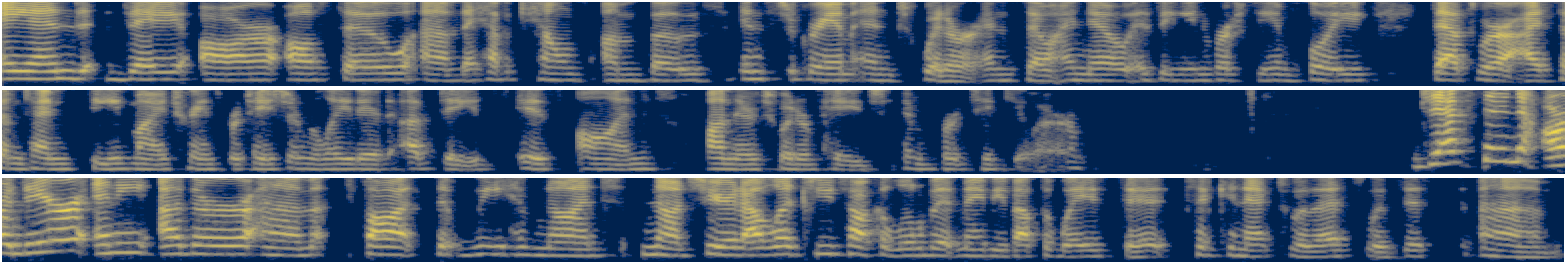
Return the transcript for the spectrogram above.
And they are also, um, they have accounts on both Instagram and Twitter. And so I know as a university employee, that's where I sometimes see my transportation related updates is on, on their Twitter page in particular. Jackson, are there any other um, thoughts that we have not not shared? I'll let you talk a little bit maybe about the ways to to connect with us with this um,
